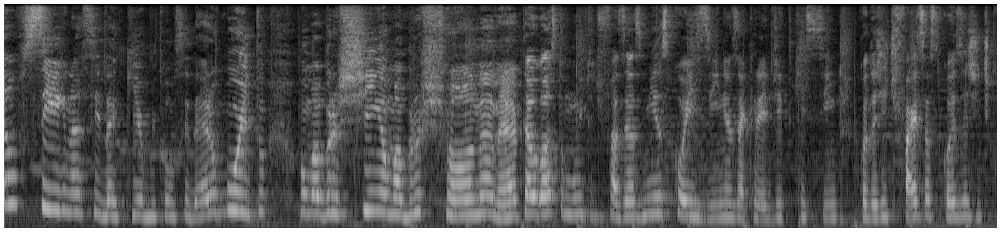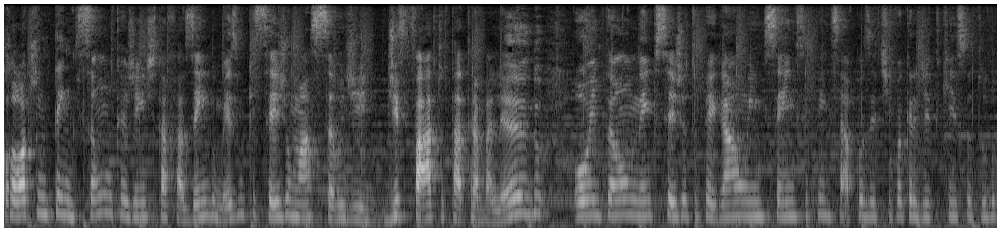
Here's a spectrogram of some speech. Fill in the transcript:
Então sim, nasci daqui, eu me considero muito uma bruxinha, uma bruxona, né? Então eu gosto muito de fazer as minhas coisinhas, acredito que sim. Quando a gente faz as coisas, a gente coloca intenção no que a gente tá fazendo, mesmo que seja uma ação de de fato tá trabalhando, ou então nem que seja tu pegar um incenso e pensar positivo, acredito que isso tudo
